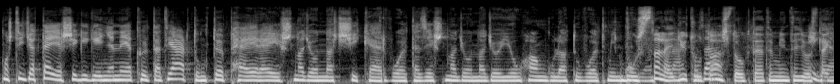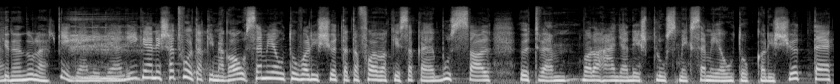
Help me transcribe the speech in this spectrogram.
most így a teljesség igénye nélkül, tehát jártunk több helyre, és nagyon nagy siker volt volt ez, és nagyon-nagyon jó hangulatú volt minden. Busszal együtt utaztok? Tehát mint egy osztálykirándulás? Igen, igen, igen, és hát volt, aki meg személyautóval is jött, tehát a falvak éjszakája busszal, 50 valahányan és plusz még személyautókkal is jöttek,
